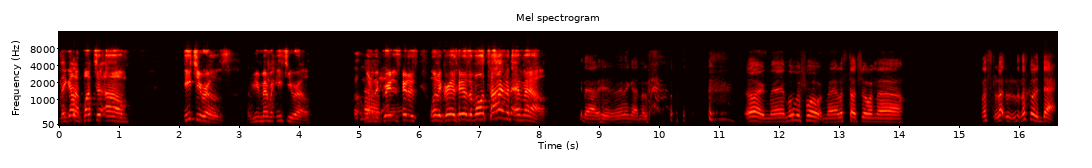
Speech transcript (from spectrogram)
They got a bunch of um Ichiros. If you remember Ichiro, Oh, one of the greatest hitters, one of the greatest hitters of all time in the ML. Get out of here, man. They got no. all right, man. Moving forward, man. Let's touch on. uh Let's let, let's go to Dak.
